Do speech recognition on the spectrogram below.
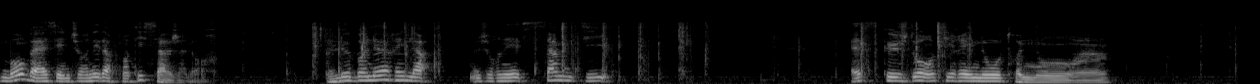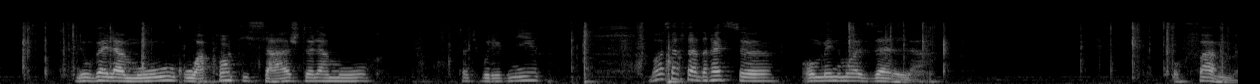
Bon, ben, c'est une journée d'apprentissage alors. Le bonheur est là. Journée samedi. Est-ce que je dois en tirer une autre? Non. Hein. Nouvel amour ou apprentissage de l'amour? Toi, tu voulais venir? Bon, ça s'adresse euh, aux mesdemoiselles. Aux femmes.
